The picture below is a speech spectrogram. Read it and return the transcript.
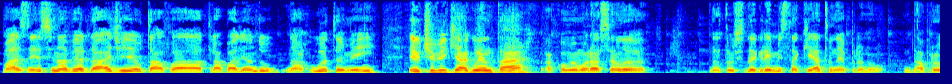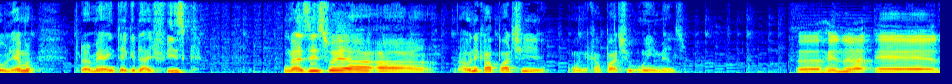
Mas nesse, na verdade, eu tava trabalhando na rua também. Eu tive que aguentar a comemoração da, da torcida gremista quieto, né, para não dar problema para minha integridade física. Mas isso foi a, a, a, única parte a única parte ruim mesmo. Uh, Renan, é,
